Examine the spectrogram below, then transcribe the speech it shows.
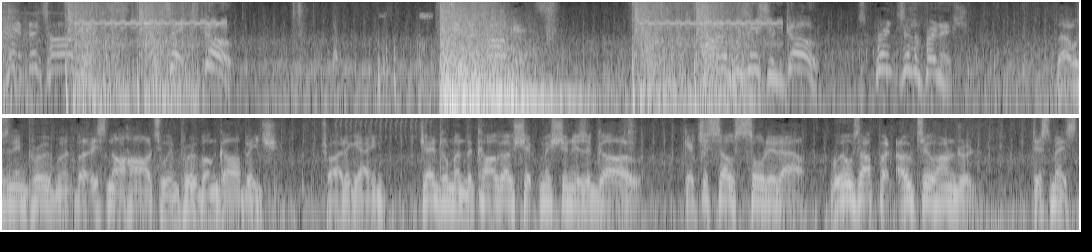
Hit the target! Six, go! Hit the targets! Final position, go! Sprint to the finish! That was an improvement, but it's not hard to improve on garbage. Try it again. Gentlemen, the cargo ship mission is a go. Get yourselves sorted out. Wheels up at 0200. Dismissed.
